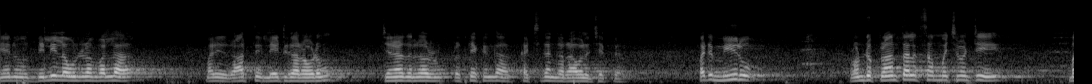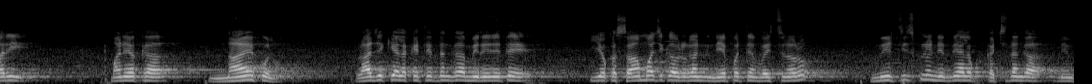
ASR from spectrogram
నేను ఢిల్లీలో ఉండడం వల్ల మరి రాత్రి లేటుగా రావడం జనార్దన్ గారు ప్రత్యేకంగా ఖచ్చితంగా రావాలని చెప్పారు. బట్ మీరు రెండు ప్రాంతాలకు సంబంధించినటువంటి మరి మన యొక్క నాయకులు రాజకీయాలకు అతీతంగా మీరు ఏదైతే ఈ యొక్క సామాజిక వర్గాన్ని నేపథ్యం వహిస్తున్నారో మీరు తీసుకునే నిర్ణయాలకు ఖచ్చితంగా మేము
